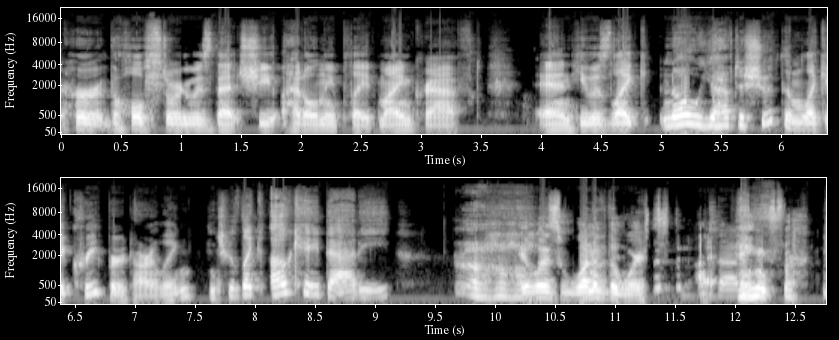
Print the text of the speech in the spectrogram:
her the whole story was that she had only played Minecraft, and he was like, "No, you have to shoot them like a creeper, darling." And she was like, "Okay, daddy." It was one of the worst things fucking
